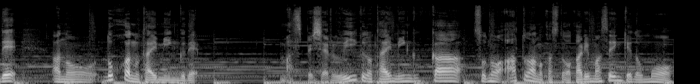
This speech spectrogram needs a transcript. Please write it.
で、あの、どこかのタイミングで、まあ、スペシャルウィークのタイミングか、その後なのかちょっとわかりませんけども、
